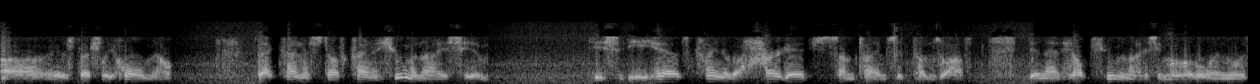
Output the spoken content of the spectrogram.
uh, especially whole milk. That kind of stuff kind of humanized him. He's, he has kind of a hard edge sometimes it comes off, and that helped humanize him a little and was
